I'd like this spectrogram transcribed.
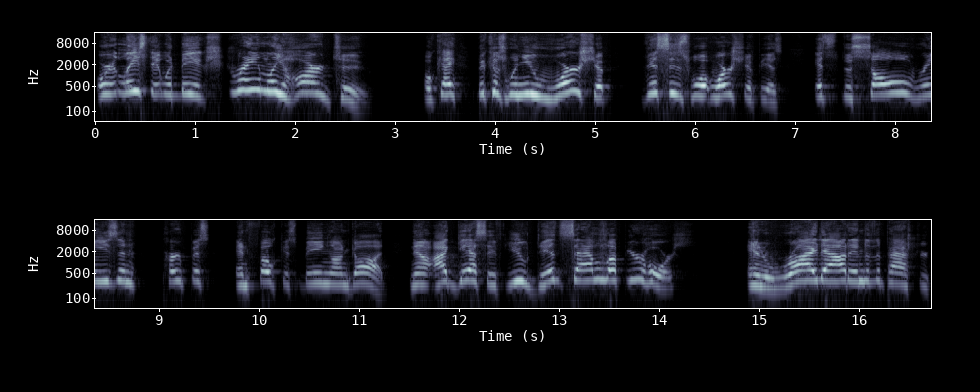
or at least it would be extremely hard to okay? Because when you worship this is what worship is. It's the sole reason purpose, and focus being on God. Now, I guess if you did saddle up your horse and ride out into the pasture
